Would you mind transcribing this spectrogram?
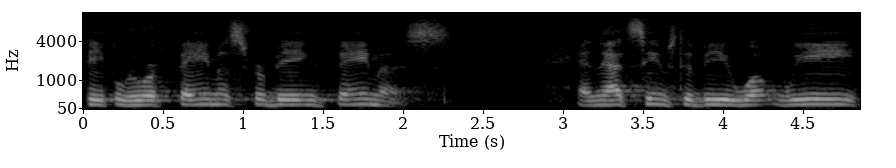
people who are famous for being famous. And that seems to be what we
